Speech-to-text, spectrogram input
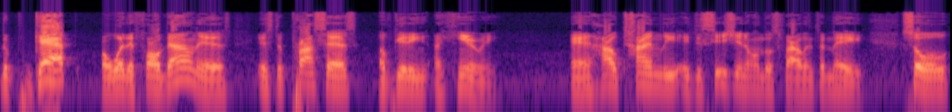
the gap, or where they fall down, is is the process of getting a hearing and how timely a decision on those filings are made. So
